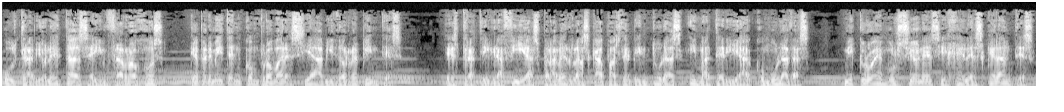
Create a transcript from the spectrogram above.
ultravioletas e infrarrojos que permiten comprobar si ha habido repintes, estratigrafías para ver las capas de pinturas y materia acumuladas, microemulsiones y geles quelantes,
